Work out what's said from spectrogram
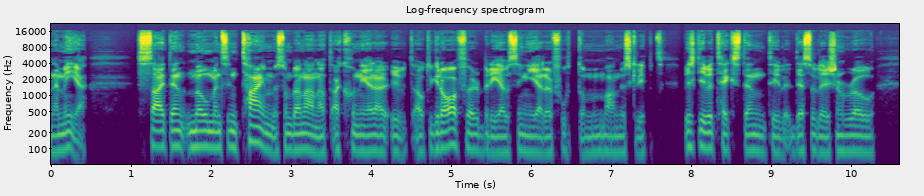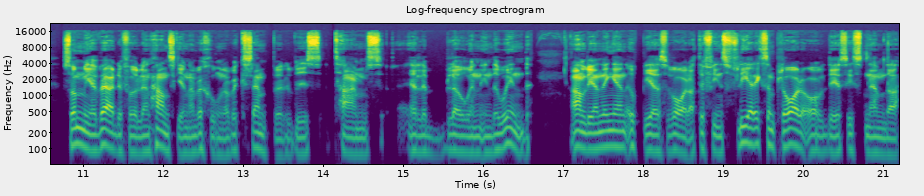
NME. Sajten Moments in Time som bland annat auktionerar ut autografer, brev, signerar foton och manuskript beskriver texten till Desolation Row som mer värdefull än handskrivna versioner av exempelvis Times eller Blowing in the Wind. Anledningen uppges vara att det finns fler exemplar av det sistnämnda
